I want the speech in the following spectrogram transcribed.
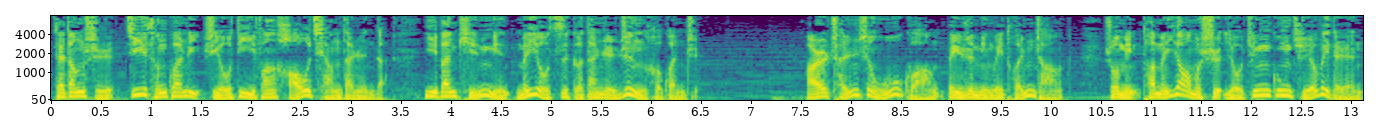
在当时，基层官吏是由地方豪强担任的，一般平民没有资格担任任何官职。而陈胜、吴广被任命为屯长。说明他们要么是有军功爵位的人，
